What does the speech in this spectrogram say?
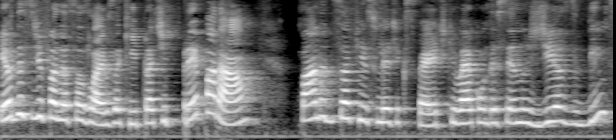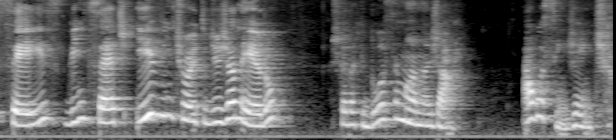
Eu decidi fazer essas lives aqui para te preparar para o desafio Silhouette Expert que vai acontecer nos dias 26, 27 e 28 de janeiro. Acho que é daqui duas semanas já. Algo assim, gente.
